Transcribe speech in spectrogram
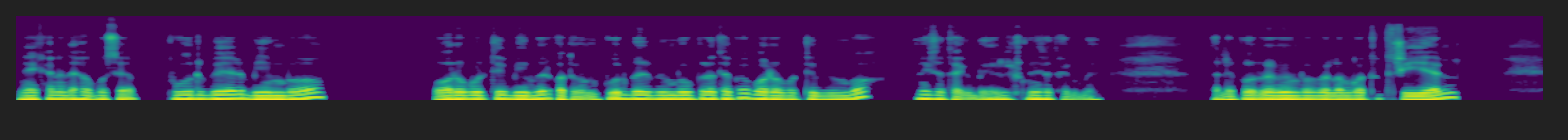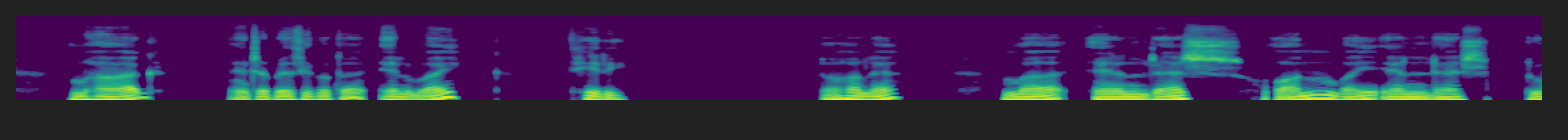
এখানে দেখো বলছে পূর্বের বিম্ব পরবর্তী বিম্বের কত? গুণ পূর্বের বিম্ব উপরে থাকবে, পরবর্তী বিম্ব নিচে থাকবে এল নিচে থাকবে। তাহলে পূর্বের বিম্ব পেলাম কত? থ্রি এল ভাগ এটা পেয়েছি কত? এল বাই থ্রি তাহলে বা l dash one by l dash two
